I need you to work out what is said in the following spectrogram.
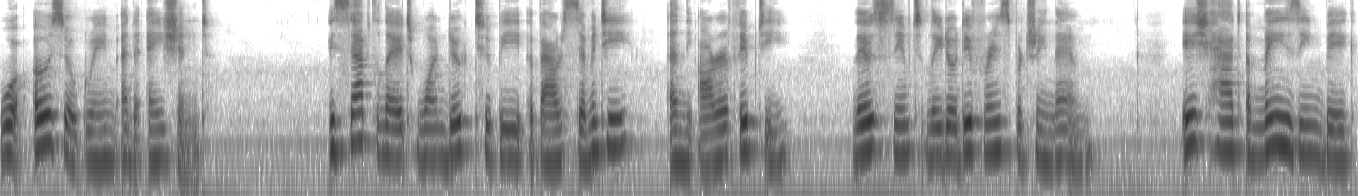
were also grim and ancient. Except that one looked to be about seventy and the other fifty, there seemed little difference between them. Each had amazing big,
